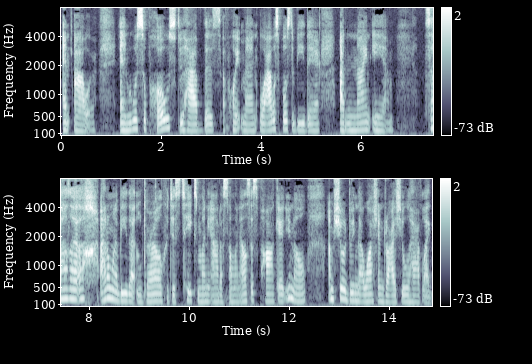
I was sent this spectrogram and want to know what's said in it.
an hour and we were supposed to have this appointment or I was supposed to be there at 9 a.m. So I was like, oh, I don't want to be that girl who just takes money out of someone else's pocket. You know, I'm sure doing that wash and dry, she will have like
